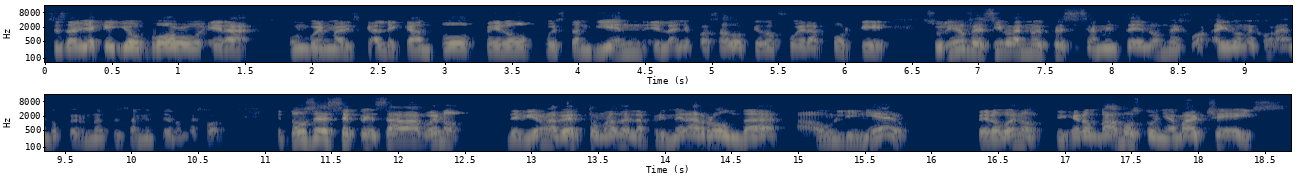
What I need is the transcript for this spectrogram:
Se sabía que Joe Burrow era un buen mariscal de campo, pero pues también el año pasado quedó fuera porque su línea ofensiva no es precisamente de lo mejor, ha ido mejorando, pero no es precisamente de lo mejor. Entonces se pensaba, bueno, debieron haber tomado en la primera ronda a un liniero, pero bueno, dijeron, vamos con llamar Chase,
